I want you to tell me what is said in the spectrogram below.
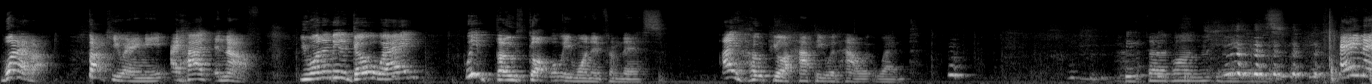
Whatever. Fuck you, Amy. I had enough. You wanted me to go away? We both got what we wanted from this. I hope you're happy with how it went. And the third one is Amy!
